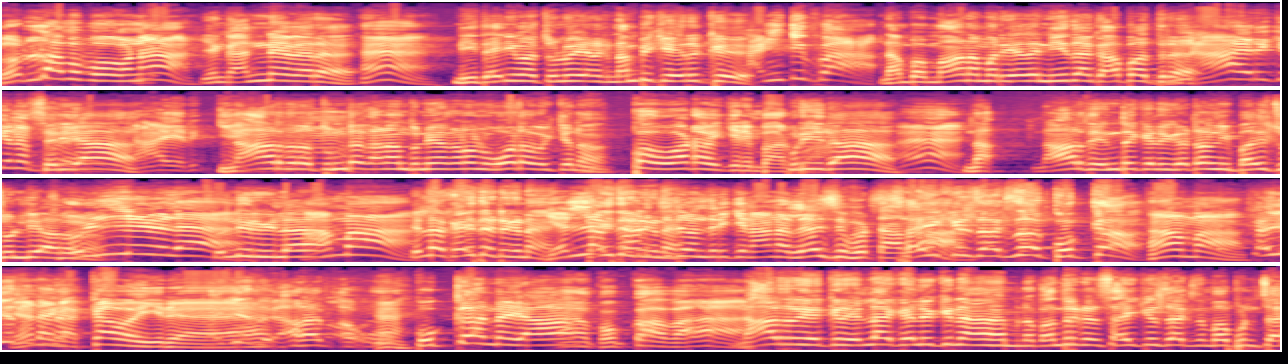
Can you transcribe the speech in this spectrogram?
சொல்லாம போவனா? எங்க அண்ணன் வேற. நீ தைரியமா சொல்லுவ எனக்கு நம்பிக்கை இருக்கு. கண்டிப்பா. நம்ம மான மரியாதை நீ தான் காப்பாத்துற. நான் இருக்கேன் சரியா? நான் நாரதரை துண்ட காணாம துணியா காணாம ஓட வைக்கணும். இப்ப ஓட வைக்கிறேன் பாரு புரியுதா? நாரதர் எந்த கேள்வி கேட்டாலும் நீ பதில் சொல்லி ஆகணும். சொல்லுவில சொல்லிருவீல ஆமா. எல்லாம் கை தட்டுங்கண்ணே. எல்லாம் கை தட்டுங்கண்ணே வந்திருக்கேன். நானும் லேசு போட்டாளா? சைக்கிள் சாக்ஸா கொக்கா. ஆமா. கையை. அக்கா அட, கொக்கா அண்ணையா? கொக்காவா? நாரதர் கேட்கிற எல்லா கேள்விக்கும் நான் வந்திருக்கிற சைக்கிள் சாக்ஸ் பாப்புன்னு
